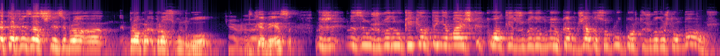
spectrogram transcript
até fez a assistência para o, para para o segundo gol, é de cabeça, mas, mas é um jogador, o que é que ele tem a mais que qualquer jogador do meio campo que já passou pelo Porto, os jogadores tão bons?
